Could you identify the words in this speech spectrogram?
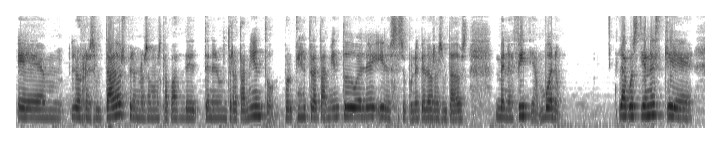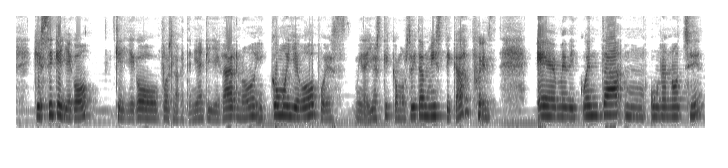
em, los resultados, pero no somos capaces de tener un tratamiento, porque el tratamiento duele y se supone que los resultados benefician. Bueno, la cuestión es que, que sí que llegó, que llegó pues lo que tenía que llegar, ¿no? Y cómo llegó, pues mira, yo es que como soy tan mística, pues eh, me di cuenta mm, una noche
